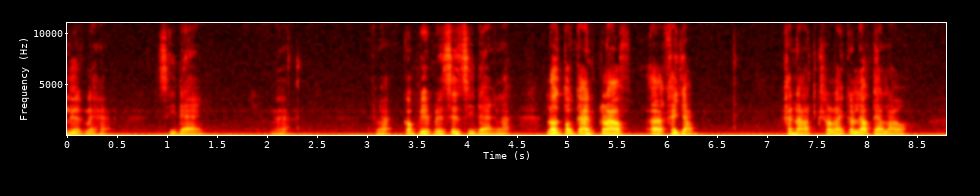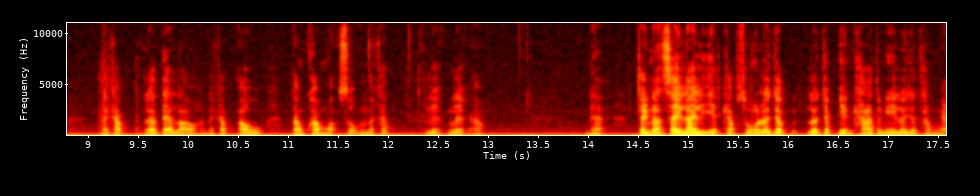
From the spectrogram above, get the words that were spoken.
เลือกเลยฮะสีแดงนะฮะเห็นไหมก็เปลี่ยนเป็นเส้นสีแดงล้วเราต้องการกราฟเอ่อขยับขนาดเท่าไหร่ก็แล้วแต่เรานะครับ แล้วแต่เรานะครับ เอาตามความเหมาะสมนะครับ เลือกเลือกเอานะฮะจากนั้นใส่รายละเอียดครับ สมมติเราจะเราจะเปลี่ยนค่าตัวนี้เราจะทำไง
